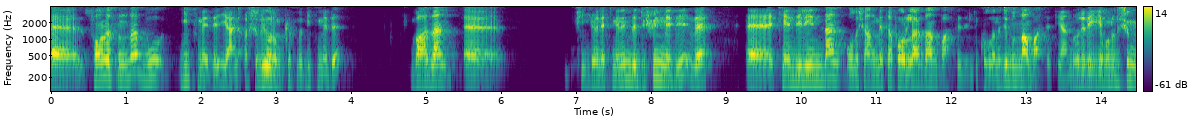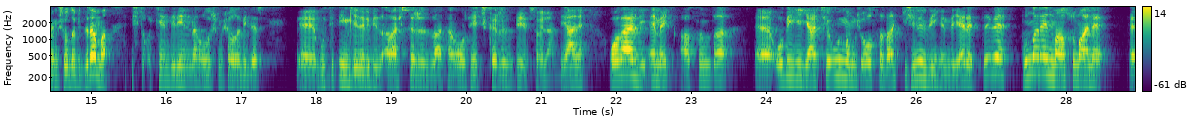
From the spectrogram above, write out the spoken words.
e, sonrasında bu bitmedi. Yani aşırı yorum kısmı bitmedi. Bazen e, yönetmenin de düşünmediği ve e, kendiliğinden oluşan metaforlardan bahsedildi. Kullanıcı bundan bahsetti. Yani Nuri Bilge bunu düşünmemiş olabilir ama işte o kendiliğinden oluşmuş olabilir. E, bu tip imgeleri biz araştırırız zaten ortaya çıkarırız diye söylendi. Yani o verdiği emek aslında e, o bilgi gerçeğe uymamış olsa da kişinin zihninde yer etti ve bunlar en masumane e,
